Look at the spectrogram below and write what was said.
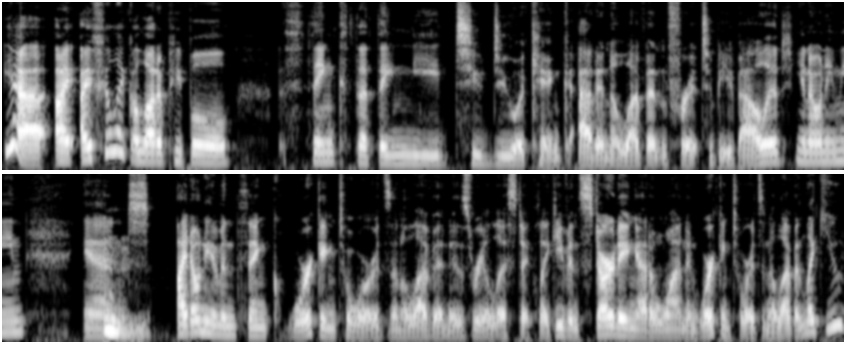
Yeah, I, I feel like a lot of people think that they need to do a kink at an 11 for it to be valid. You know what I mean? And. Mm I don't even think working towards an 11 is realistic. Like, even starting at a 1 and working towards an 11, like, you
